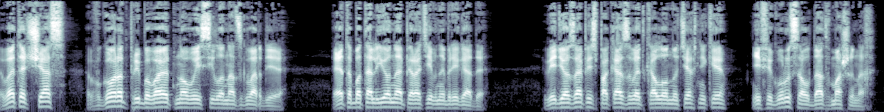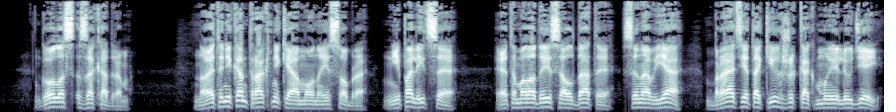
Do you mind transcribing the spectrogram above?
в этот час в город прибывают новые силы Нацгвардии. Это батальоны оперативной бригады. Видеозапись показывает колонну техники и фигуры солдат в машинах. Голос за кадром. Но это не контрактники ОМОНа и СОБРа, не полиция. Это молодые солдаты, сыновья, братья таких же, как мы, людей.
